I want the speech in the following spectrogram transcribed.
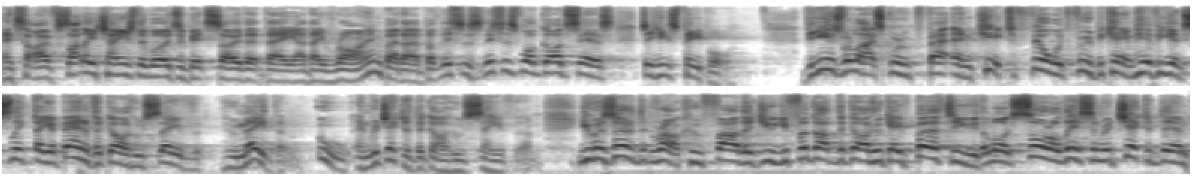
and so I've slightly changed the words a bit so that they, uh, they rhyme, but, uh, but this is, this is what God says to his people. The Israelites grew fat and kicked, filled with food, became heavy and slick. They abandoned the God who saved, who made them. Ooh, and rejected the God who saved them. You deserted the rock who fathered you. You forgot the God who gave birth to you. The Lord saw all this and rejected them,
